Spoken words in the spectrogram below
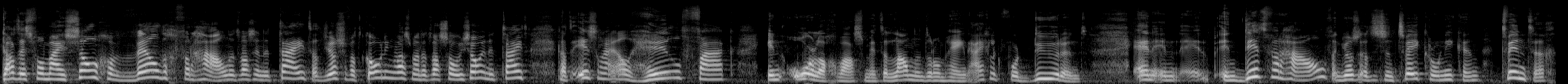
Dat is voor mij zo'n geweldig verhaal. Het was in de tijd dat Jozef koning was, maar dat was sowieso in de tijd dat Israël heel vaak in oorlog was met de landen eromheen. Eigenlijk voortdurend. En in, in dit verhaal, van dat is een 2 Kronieken 20.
